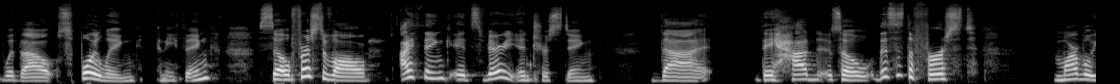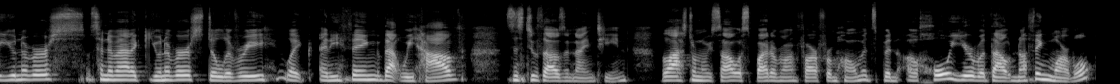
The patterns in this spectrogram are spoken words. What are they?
without spoiling anything. So, first of all, I think it's very interesting that they had. So, this is the first Marvel Universe, cinematic universe delivery, like anything that we have since 2019. The last one we saw was Spider Man Far From Home. It's been a whole year without nothing Marvel.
